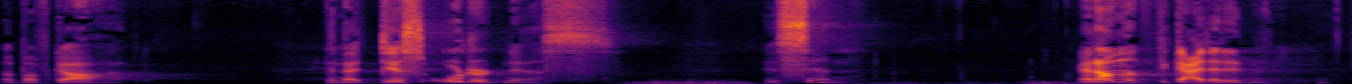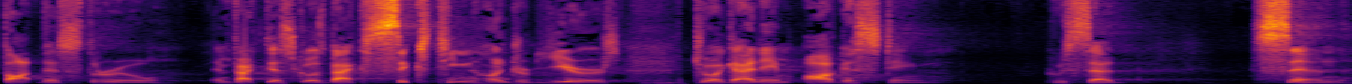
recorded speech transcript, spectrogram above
above God. And that disorderedness is sin. And I'm not the guy that had thought this through. In fact, this goes back 1600 years to a guy named Augustine who said, Sin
